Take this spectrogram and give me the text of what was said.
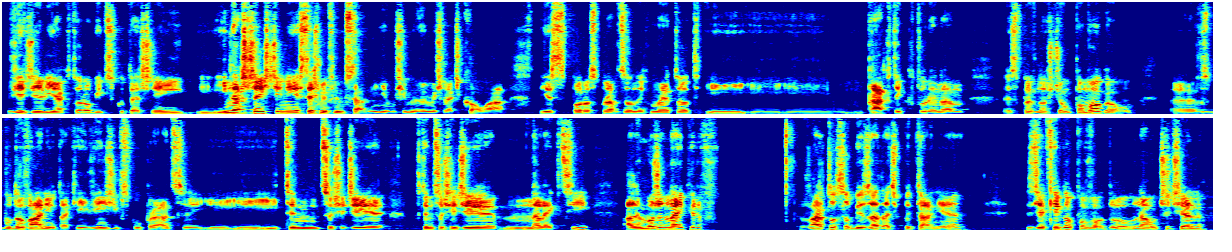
wiedzieli, jak to robić skutecznie I, i, na szczęście nie jesteśmy w tym sami, nie musimy wymyślać koła. Jest sporo sprawdzonych metod i, i praktyk, które nam z pewnością pomogą e, w zbudowaniu takiej więzi współpracy i, i tym, co się dzieje, w tym, co się dzieje na lekcji, ale może najpierw warto sobie zadać pytanie, z jakiego powodu nauczyciel,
